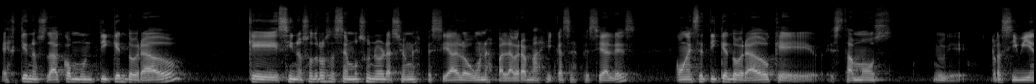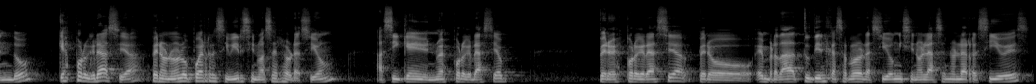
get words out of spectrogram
es que nos da como un ticket dorado que si nosotros hacemos una oración especial o unas palabras mágicas especiales, con ese ticket dorado que estamos eh, recibiendo, que es por gracia, pero no lo puedes recibir si no haces la oración, así que no es por gracia, pero es por gracia, pero en verdad tú tienes que hacer la oración y si no la haces no la recibes,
